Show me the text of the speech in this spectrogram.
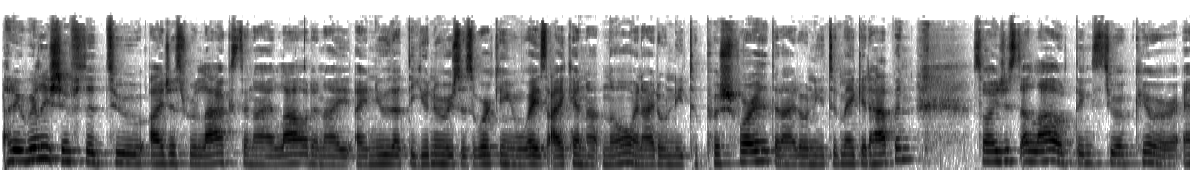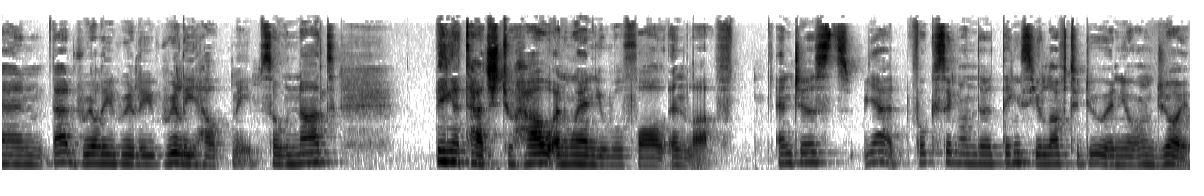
but it really shifted to i just relaxed and i allowed and I, I knew that the universe is working in ways i cannot know and i don't need to push for it and i don't need to make it happen so i just allowed things to occur and that really really really helped me so not being attached to how and when you will fall in love and just yeah focusing on the things you love to do and your own joy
